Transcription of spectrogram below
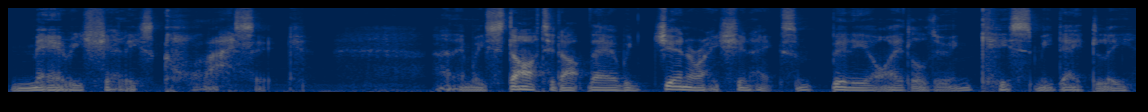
Mary Shelley's classic. And then we started up there with Generation X and Billy Idol doing Kiss Me Deadly.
